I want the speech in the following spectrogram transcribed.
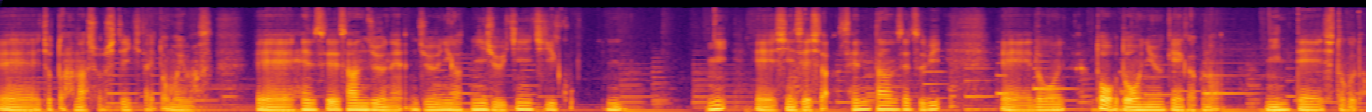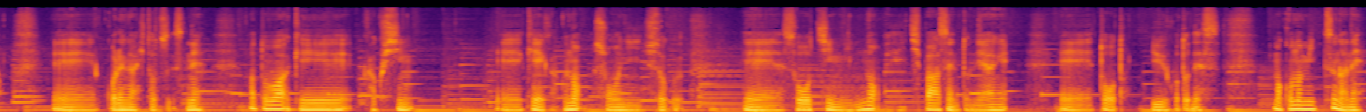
えー、ちょっと話をしていきたいと思います。えー、平成30年12月21日以降、に、えー、申請した先端設備、えー、等導入計画の認定取得と、え、これが一つですね。あとは経営革新、え、計画の承認取得、え、総賃金の1%値上げ、え、等ということです。まあ、この3つがね、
